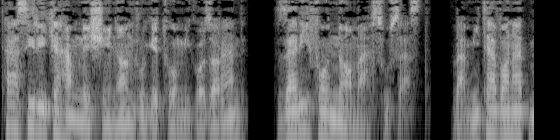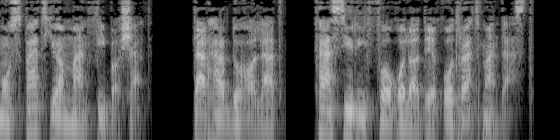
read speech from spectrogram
تأثیری که هم نشینان روی تو می‌گذارند ظریف و نامحسوس است و می‌تواند مثبت یا منفی باشد. در هر دو حالت تأثیری فوقالعاده قدرتمند است.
